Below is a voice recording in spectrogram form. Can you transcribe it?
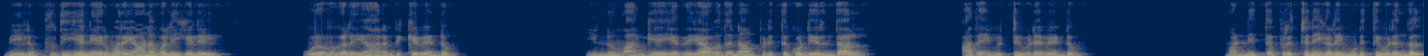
மேலும் புதிய நேர்மறையான வழிகளில் உறவுகளை ஆரம்பிக்க வேண்டும். இன்னும் அங்கே எதையாவது நாம் பிடித்து கொண்டிருந்தால் அதை விட்டுவிட வேண்டும். மன்னித்து பிரச்சனைகளை முடித்து விடுங்கள்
